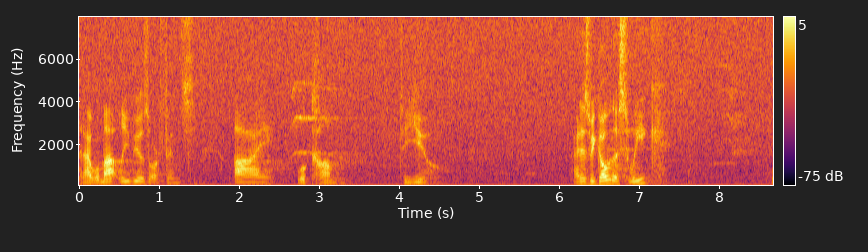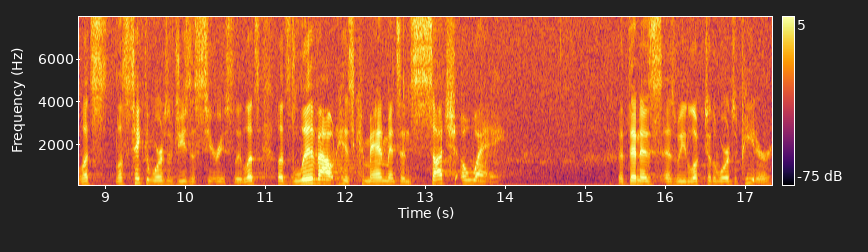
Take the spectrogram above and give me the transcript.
And I will not leave you as orphans, I will come to you. Right, as we go this week, Let's, let's take the words of Jesus seriously. Let's, let's live out his commandments in such a way that then, as, as we look to the words of Peter,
